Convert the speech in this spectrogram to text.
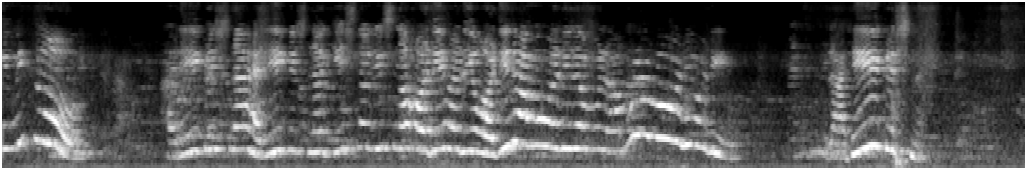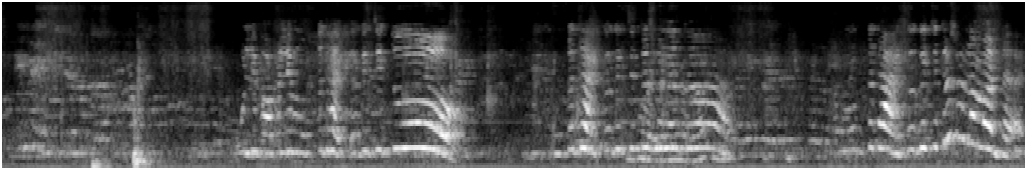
এটা মিমি তো হরে কৃষ্ণ হরে কৃষ্ণ কৃষ্ণ কৃষ্ণ, হরে হরে হরে রাম হরে রাম রাম রাম, হরে হরে। রাধে কৃষ্ণ। উলি বাবালে মুখটা ধাক্কা গেছে তো। মুখটা ধাক্কা গেছে তো শোনা তো। মুখটা ধাক্কা গেছে তো শোনা মাটার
